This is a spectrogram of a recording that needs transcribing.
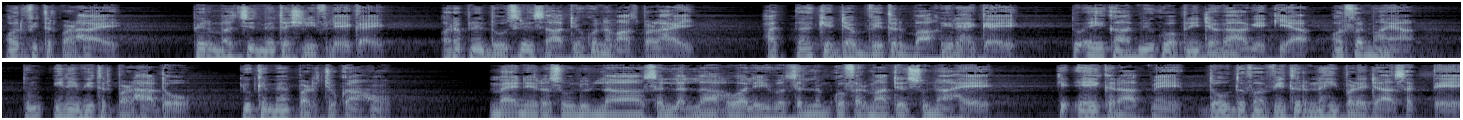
اور فطر پڑھائے۔ پھر مسجد میں تشریف لے گئے اور اپنے دوسرے ساتھیوں کو نماز پڑھائی۔ حتیٰ کہ جب وطر باقی رہ گئے تو ایک آدمی کو اپنی جگہ آگے کیا اور فرمایا، تم انہیں وطر پڑھا دو کیونکہ میں پڑھ چکا ہوں۔ میں نے رسول اللہ صلی اللہ علیہ وسلم کو فرماتے سنا ہے کہ ایک رات میں دو دفعہ وطر نہیں پڑے جا سکتے۔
